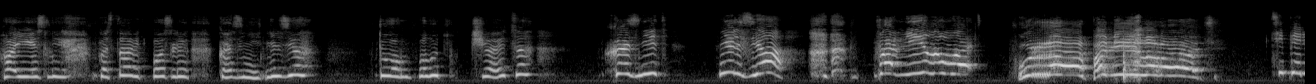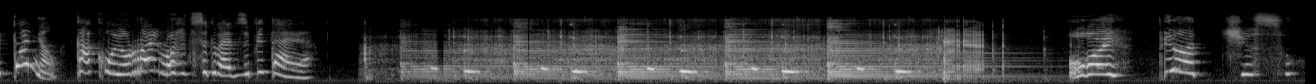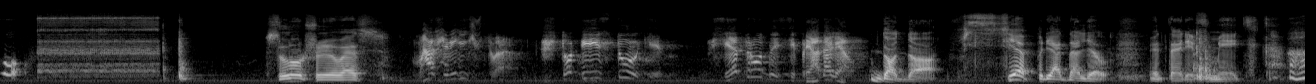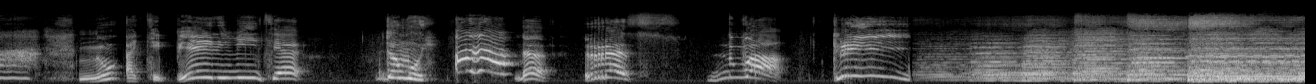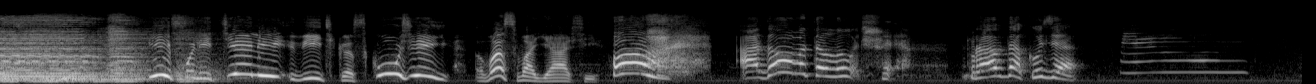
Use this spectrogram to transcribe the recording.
А если поставить после казнить нельзя, то получается казнить нельзя. Помиловать. Ура, помиловать! Теперь понял, какую роль может сыграть запятая? Слушаю вас. Ваше Величество, что Перестукин все трудности преодолел? Да-да, все преодолел. Это арифметика. Ну, а теперь, Витя, домой. Ага. Да. Раз, два, три. И полетели Витька с Кузей во свояси. А дома-то лучше. Правда, Кузя?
